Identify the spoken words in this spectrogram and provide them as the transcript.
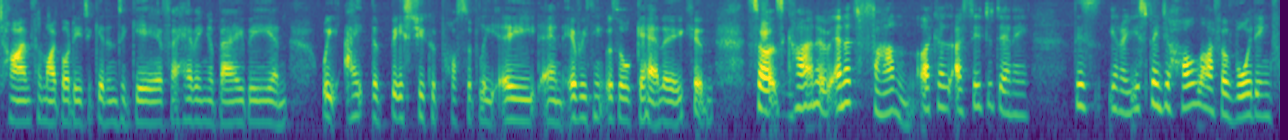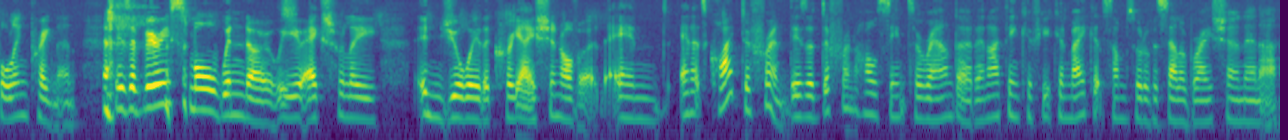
time for my body to get into gear for having a baby and we ate the best you could possibly eat and everything was organic and so it's mm. kind of and it's fun. Like I, I said to danny there's you know you spend your whole life avoiding falling pregnant. There's a very small window where you actually enjoy the creation of it and and it's quite different. There's a different whole sense around it and I think if you can make it some sort of a celebration and a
